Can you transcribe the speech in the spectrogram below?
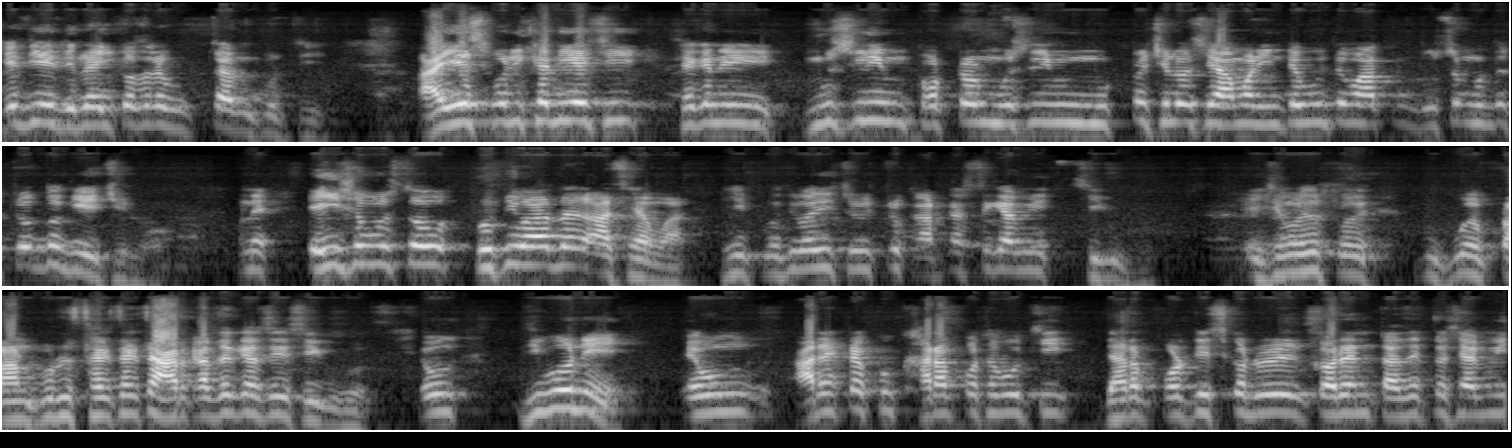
খেদিয়ে দিল, এই কথাটা উচ্চারণ করছি। আইএস পরীক্ষা দিয়েছি, সেখানে মুসলিম, কট্টর মুসলিম মুক্ত ছিল, সে আমার ইন্টারভিউতে মাত্র দুশোর মধ্যে চোদ্দ দিয়েছিল। মানে এই সমস্ত প্রতিবাদ আছে আমার। এই প্রতিবাদী চরিত্র কার কাছ থেকে আমি শিখব? এই সমস্ত প্র- প্রাণপুরুষ থাকতে থাকতে আর কাদের কাছে শিখব? এবং জীবনে এবং আরেকটা খুব খারাপ কথা বলছি, যারা পলিটিক্স করেন, তাদের কাছে আমি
